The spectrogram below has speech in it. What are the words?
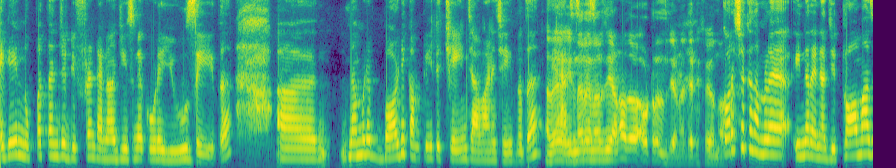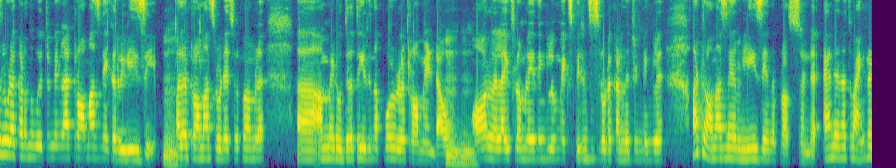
അഗെയിൻ മുപ്പത്തഞ്ച് ഡിഫറെന്റ് എനർജീസിനെ കൂടെ യൂസ് ചെയ്ത് നമ്മുടെ ബോഡി കംപ്ലീറ്റ് ചേഞ്ച് ആവാണ് ചെയ്യുന്നത്. ഇന്നർ എനർജിയാണോ അതോ ഔട്ടർ എനർജിയാണോ കുറച്ചൊക്കെ നമ്മളെ ഇന്നർ എനർജി ട്രോമാസിലൂടെ കടന്നു പോയിട്ടുണ്ടെങ്കിൽ ആ ട്രോമാസിനെയൊക്കെ റിലീസ് ചെയ്യും. പല ട്രോമാസിലൂടെ ചിലപ്പോൾ നമ്മൾ അമ്മയുടെ ഉദരത്തിൽ ഇരുന്നപ്പോഴുള്ള ട്രോമ ഉണ്ടാവും. ഓർ ലൈഫിൽ നമ്മൾ ഏതെങ്കിലും എക്സ്പീരിയൻസസിലൂടെ കടന്നിട്ടുണ്ടെങ്കിൽ ആ ട്രോമാസിനെ റിലീസ് ചെയ്യുന്ന പ്രോസസ് ഉണ്ട്. ആൻഡ് അതിനകത്ത് ഭയങ്കര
